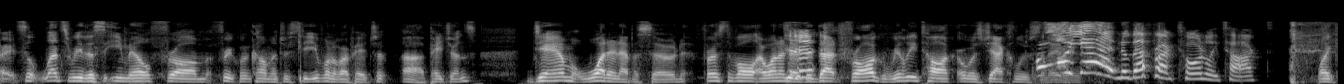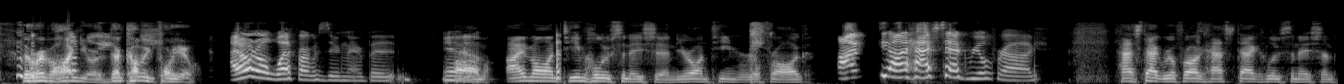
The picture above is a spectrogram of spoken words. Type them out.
Alright, so let's read this email from frequent commenter Steve, one of our patron, uh, patrons. Damn, what an episode. First of all, I want to know, did that frog really talk or was Jack hallucinating? Oh yeah, no, that frog totally talked. Like, they're right behind you. They're coming for you. I don't know what frog was doing there, but yeah. Um, I'm on team hallucination. You're on team real frog. I'm on hashtag real frog. Hashtag real frog, hashtag hallucination.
